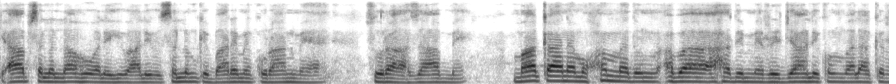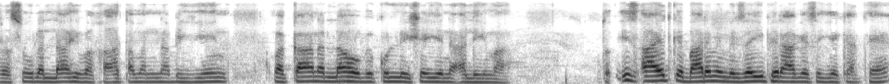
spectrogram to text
कि आप सल्लल्लाहु अलैहि वसल्लम के बारे में कुरान में है सूरह अजाब में। मा कान मोहम्मद अबा अहदिम रिजालिकुम वला रसूल अल्लाह व ख़ातमन नबिय्यिन व कान अल्लाह बिकुल्लि शैइन अलीमा। तो इस आयत के बारे में मिर्ज़ई फिर आगे से ये कहते हैं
